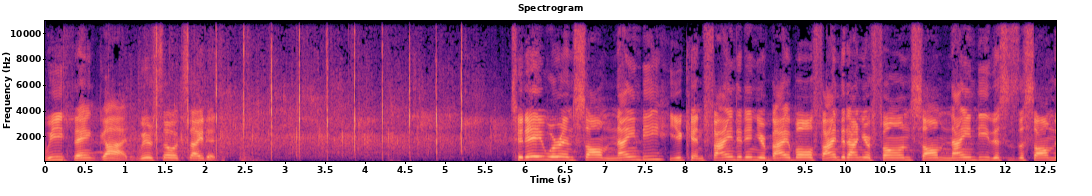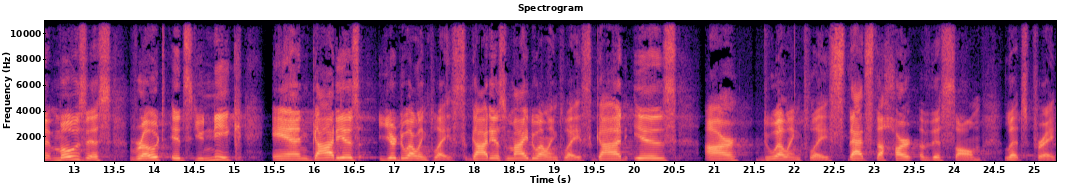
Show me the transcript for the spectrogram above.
We thank God. We're so excited. Today we're in Psalm 90. You can find it in your Bible, find it on your phone. Psalm 90. This is the psalm that Moses wrote. It's unique, and God is your dwelling place. God is my dwelling place. God is our dwelling place. That's the heart of this psalm. Let's pray.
